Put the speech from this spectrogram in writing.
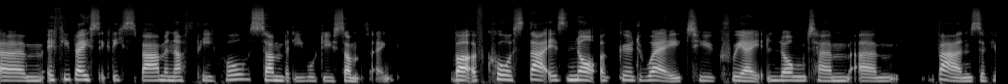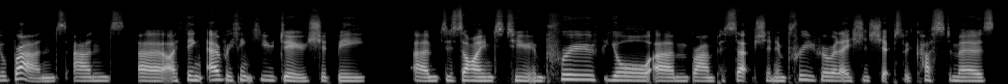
um, if you basically spam enough people, somebody will do something. But of course, that is not a good way to create long term um, fans of your brand. And uh, I think everything you do should be um, designed to improve your um, brand perception, improve your relationships with customers,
